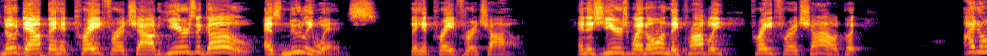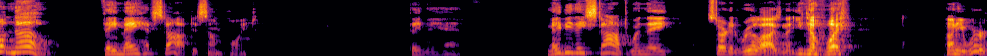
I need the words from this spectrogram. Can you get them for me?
No doubt they had prayed for a child years ago as newlyweds. They had prayed for a child. And as years went on, they probably prayed for a child, but I don't know. They may have stopped at some point. They may have. Maybe they stopped when they started realizing that, you know what? Honey, we're,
